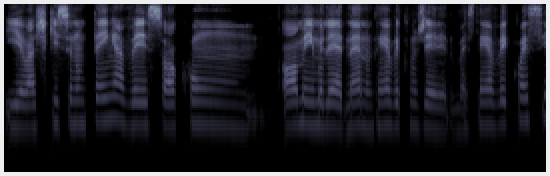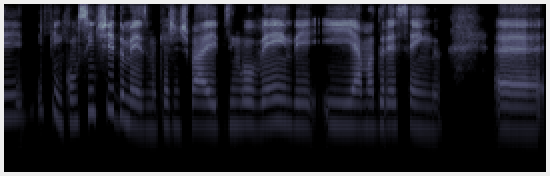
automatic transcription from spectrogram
E eu acho que isso não tem a ver só com homem e mulher, né? Não tem a ver com gênero, mas tem a ver com esse, enfim, com o sentido mesmo, que a gente vai desenvolvendo e, e amadurecendo. É,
